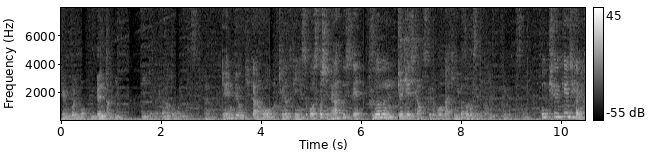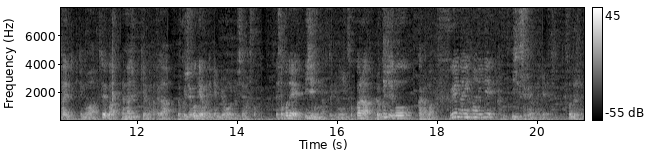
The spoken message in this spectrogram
健康にもメンタルにもいいんじゃないかなと思います。減量期間を決めた時にそこを少し長くしてその分休憩時間を作る方が筋肉が残せるということですね。この休憩時間に入る時っていうのは例えば70キロの方が65キロまで減量をしてますと。でそこで維持になった時にそこから65からまあ増えない範囲で維持するようなイメージそうですね。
